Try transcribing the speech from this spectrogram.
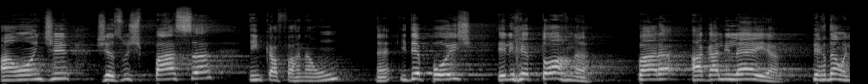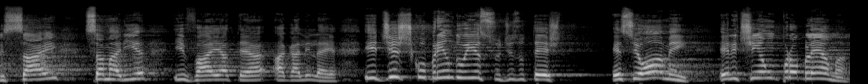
aonde Jesus passa em Cafarnaum, né, e depois ele retorna para a Galileia. Perdão, ele sai de Samaria e vai até a Galileia. E descobrindo isso, diz o texto, esse homem, ele tinha um problema,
